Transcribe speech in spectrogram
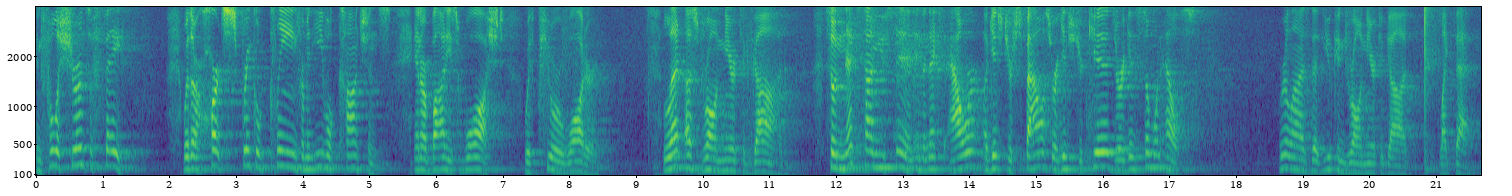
in full assurance of faith, with our hearts sprinkled clean from an evil conscience and our bodies washed with pure water. Let us draw near to God. So, next time you sin in the next hour against your spouse or against your kids or against someone else, realize that you can draw near to God like that.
